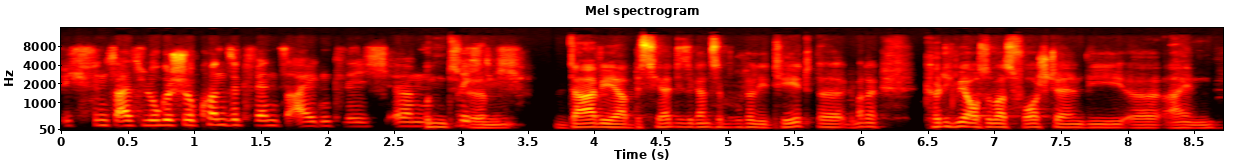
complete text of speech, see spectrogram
ich finde es als logische Konsequenz eigentlich ähm, Und ähm, richtig. da wir ja bisher diese ganze Brutalität äh, gemacht haben, könnte ich mir auch sowas vorstellen wie äh, ein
